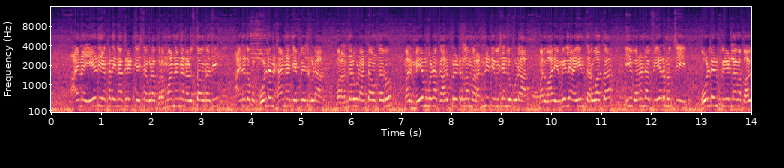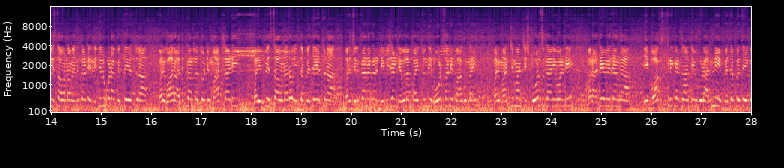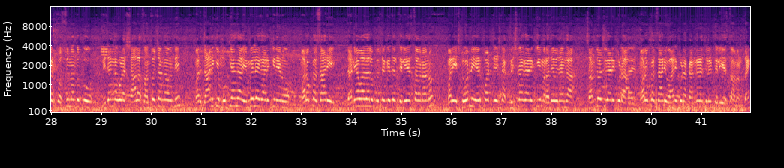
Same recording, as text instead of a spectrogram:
ఆయన ఏది ఎక్కడ ఇనాగ్రేట్ చేసినా కూడా బ్రహ్మాండంగా నడుస్తూ ఉన్నది. ఆయనది ఒక గోల్డెన్ హ్యాండ్ అని చెప్పేసి కూడా మరి అందరూ కూడా అంటూ ఉంటారు. మరి మేము కూడా కార్పొరేటర్లం మరి అన్ని డివిజన్లు కూడా మరి వారి ఎమ్మెల్యే అయిన తర్వాత ఈ వన్ అండ్ హాఫ్ ఇయర్ నుంచి గోల్డెన్ పీరియడ్ లాగా భావిస్తూ ఉన్నాం. ఎందుకంటే నిధులు కూడా పెద్ద ఎత్తున మరి వారు అధికారులతోటి మాట్లాడి మరి ఇప్పిస్తూ ఉన్నారు. ఇంత పెద్ద ఎత్తున మరి చిలకానగర్ డివిజన్ డెవలప్ అవుతుంది. రోడ్స్ అన్ని బాగున్నాయి. మరి మంచి మంచి స్టోర్స్ కానివ్వండి. మరి అదే విధంగా ఈ బాక్స్ క్రికెట్ లాంటివి కూడా అన్ని పెద్ద పెద్ద ఇక్కడికి వస్తున్నందుకు నిజంగా కూడా చాలా సంతోషంగా ఉంది. మరి దానికి ముఖ్యంగా ఎమ్మెల్యే గారికి నేను మరొకసారి ధన్యవాదాలు కృతజ్ఞతలు తెలియజేస్తా ఉన్నాను. మరి ఈ స్టోర్ని ఏర్పాటు చేసిన కృష్ణ గారికి మరి అదేవిధంగా సంతోష్ గారికి కూడా మరొకసారి వారికి కూడా కంగ్రాచులేట్ తెలియజేస్తా ఉన్నాను. థ్యాంక్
